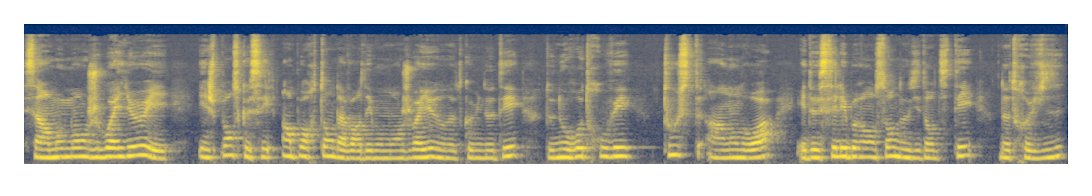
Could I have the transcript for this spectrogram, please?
C'est un moment joyeux et, et je pense que c'est important d'avoir des moments joyeux dans notre communauté, de nous retrouver tous à un endroit et de célébrer ensemble nos identités, notre vie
